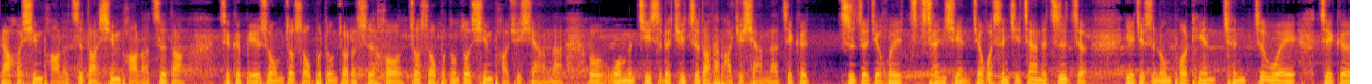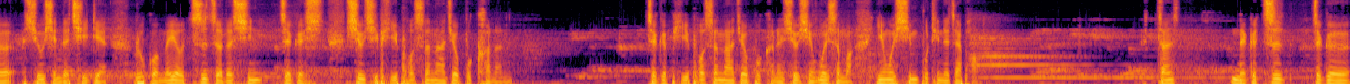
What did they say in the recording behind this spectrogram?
然后心跑了知道，心跑了知道，这个比如说我们做手部动作的时候，做手部动作心跑去想了，我我们及时的去知道他跑去想了，这个知者就会成仙，就会升起这样的知者，也就是龙波天称之为这个修行的起点。如果没有知者的心，这个修起皮婆舍那就不可能。这个皮婆舍那就不可能修行，为什么？因为心不停地在跑。但那个知这个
